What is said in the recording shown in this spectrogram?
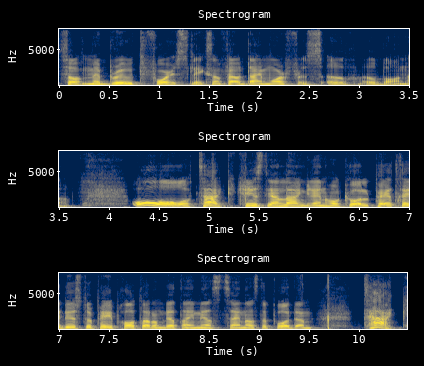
så med brute force liksom få Dimorphos ur, ur bana. Åh, tack! Christian Langgren har koll. P3 Dystopi pratade om detta i näst senaste podden. Tack!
